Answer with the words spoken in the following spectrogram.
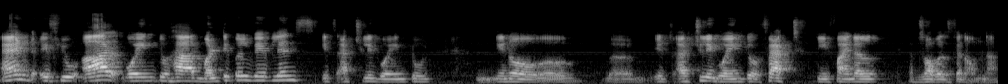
and if you are going to have multiple wavelengths it's actually going to you know it's actually going to affect the final absorbance phenomena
